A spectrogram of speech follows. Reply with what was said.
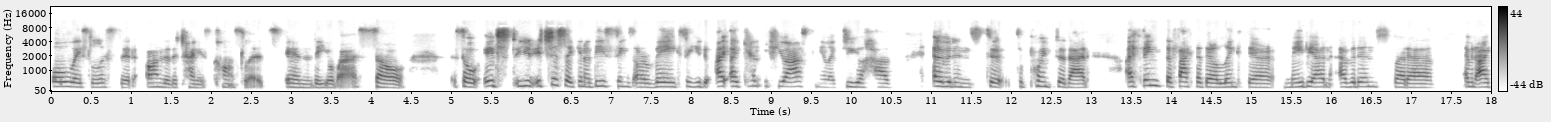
always listed under the Chinese consulates in the US. So so it's you, it's just like you know these things are vague. So you do, I I can if you ask me like do you have evidence to to point to that? I think the fact that they're linked there may be an evidence, but uh, I mean I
